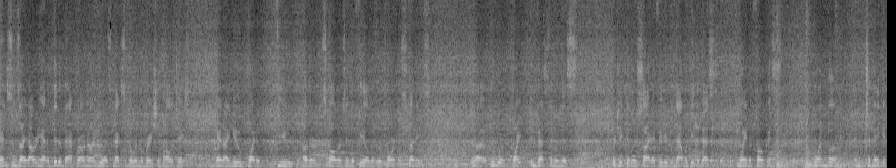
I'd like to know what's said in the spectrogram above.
And since I'd already had a bit of background on U.S.-Mexico immigration politics, and I knew quite a few other scholars in the field of rhetorical studies uh, who were quite invested in this particular side, I figured that that would be the best way to focus one book and to make it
